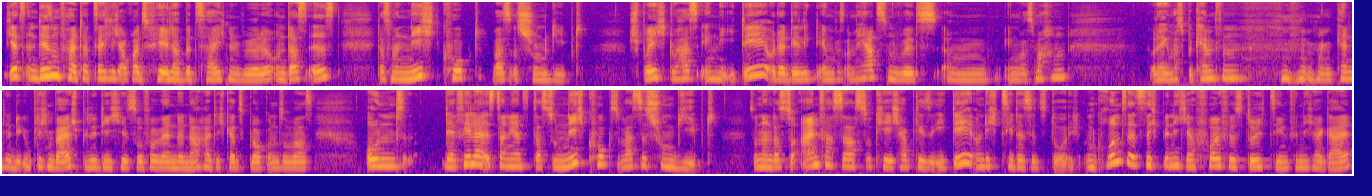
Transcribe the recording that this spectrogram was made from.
jetzt in diesem Fall tatsächlich auch als Fehler bezeichnen würde. Und das ist, dass man nicht guckt, was es schon gibt. Sprich, du hast irgendeine Idee oder dir liegt irgendwas am Herzen, du willst ähm, irgendwas machen oder irgendwas bekämpfen. man kennt ja die üblichen Beispiele, die ich hier so verwende, Nachhaltigkeitsblog und sowas. Und der Fehler ist dann jetzt, dass du nicht guckst, was es schon gibt, sondern dass du einfach sagst, okay, ich habe diese Idee und ich ziehe das jetzt durch. Und grundsätzlich bin ich ja voll fürs Durchziehen, finde ich ja geil.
